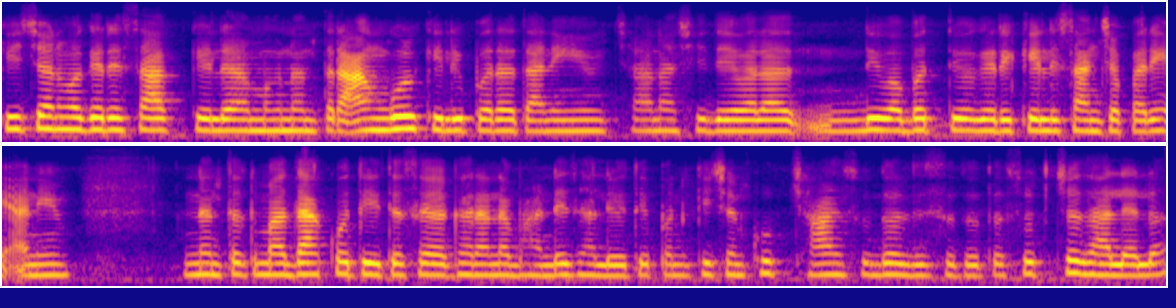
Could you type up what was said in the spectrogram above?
किचन वगैरे साफ केलं मग नंतर आंघोळ केली परत आणि छान अशी देवाला दिवाबत्ती वगैरे केली सांच्यापारी आणि नंतर तुम्हाला दाखवते इथं सगळ्या घरांना भांडे झाले होते पण किचन खूप छान सुंदर दिसत होतं स्वच्छ झालेलं.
